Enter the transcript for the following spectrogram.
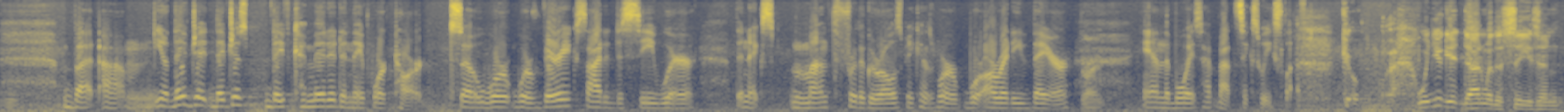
Mm-hmm. But um, you know, they've they've just they've committed and they've worked hard. So we're we're very excited to see where the next month for the girls because we're we're already there. Right. And the boys have about six weeks left. When you get done with the season,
